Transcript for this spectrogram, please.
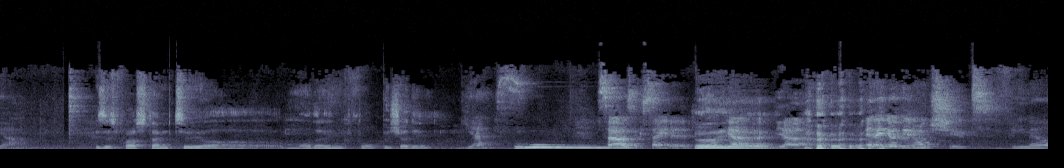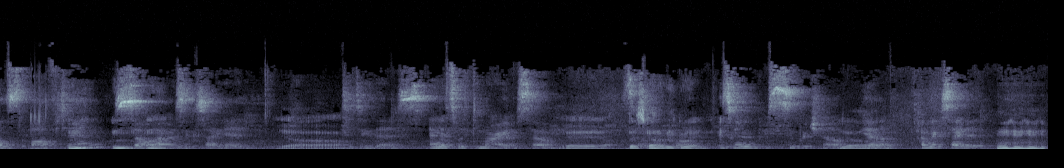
Yeah. Is this first time to uh, modeling for Bujade? Yes. Ooh. So I was excited. Oh, yeah. yeah. Yeah. and I know they don't shoot females often, Mm, mm, so mm. I was excited Yeah. to do this, and it's with Demario, so Yeah, yeah, yeah. That's so gonna be cool. great. It's gonna be super chill. Yeah. Yeah, I'm excited.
